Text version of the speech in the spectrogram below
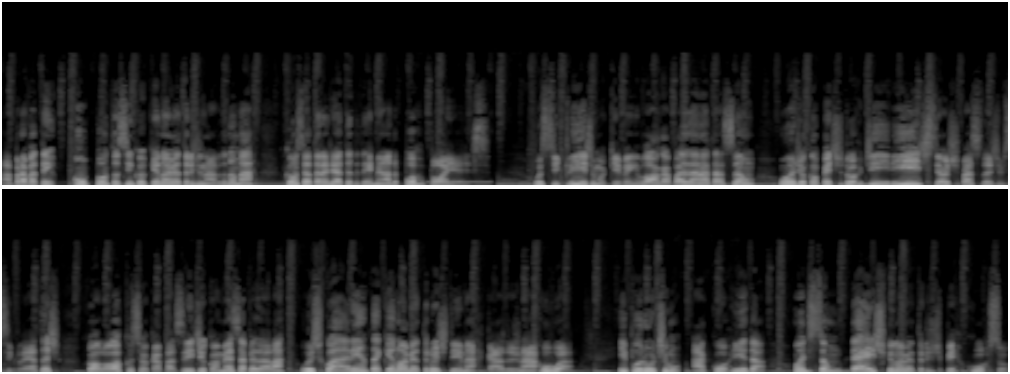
A prova tem 1,5 km de nado no mar, com seu trajeto determinado por boias. O ciclismo, que vem logo após a natação, onde o competidor dirige-se ao espaço das bicicletas, coloca o seu capacete e começa a pedalar os 40 quilômetros demarcados na rua. E por último, a corrida, onde são 10 km de percurso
